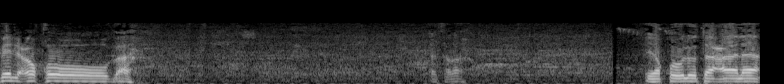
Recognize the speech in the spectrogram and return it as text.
بالعقوبة. يقول تعالى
